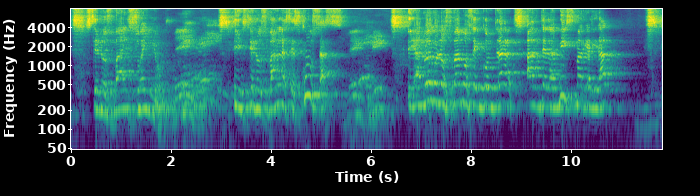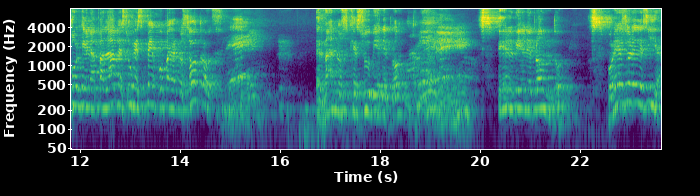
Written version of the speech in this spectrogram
se nos va el sueño y se nos van las excusas. Y ya luego nos vamos a encontrar ante la misma realidad. Porque la palabra es un espejo para nosotros. Hermanos, Jesús viene pronto. Él viene pronto. Por eso le decía,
